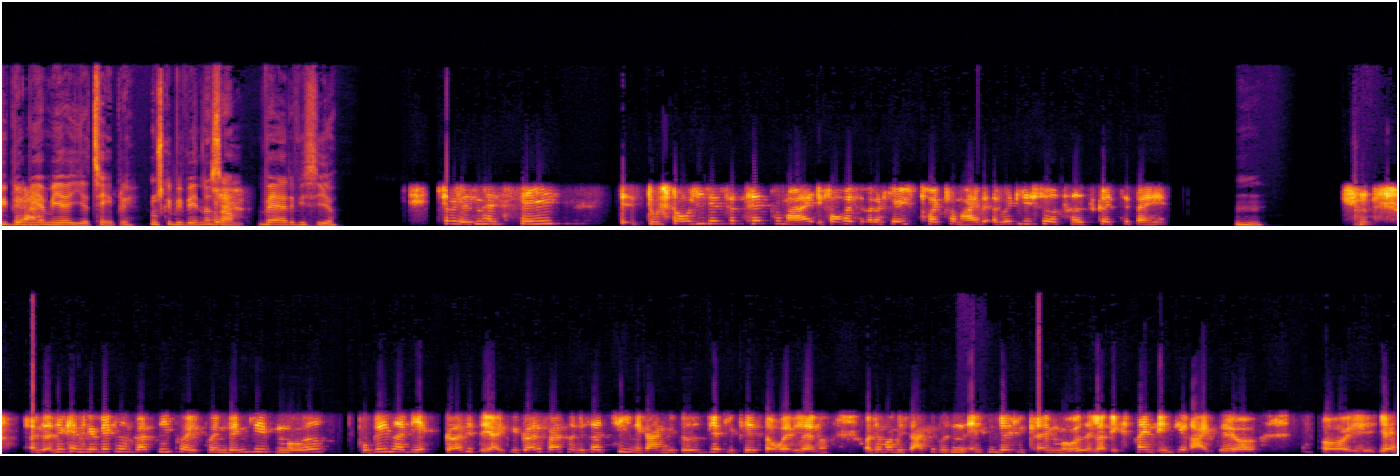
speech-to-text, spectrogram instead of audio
Vi bliver ja. mere og mere irritable. Nu skal vi vende os ja. om. Hvad er det, vi siger? Så vil jeg simpelthen sige, du står lige lidt for tæt på mig i forhold til, hvad der føles trygt for mig. Er du ikke lige siddet og taget et skridt tilbage? Mm. altså, det kan man jo i virkeligheden godt sige på, på en venlig måde. Problemet er, at vi ikke gør det der. Ikke? Vi gør det først, når det så er tiende gang, vi er blevet virkelig pissed over et eller andet. Og så får vi sagt det på sådan enten virkelig grim måde, eller ekstremt indirekte, og, og øh, ja,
